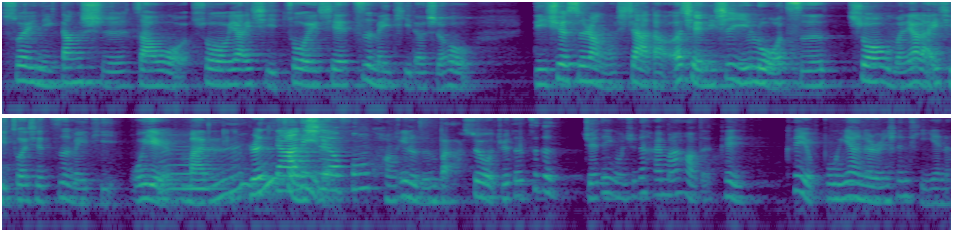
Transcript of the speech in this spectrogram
所以你当时找我说要一起做一些自媒体的时候，的确是让我吓到，而且你是以裸辞说我们要来一起做一些自媒体，我也蛮人压力的。总是要疯狂一轮吧，所以我觉得这个决定，我觉得还蛮好的，可以可以有不一样的人生体验啊。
